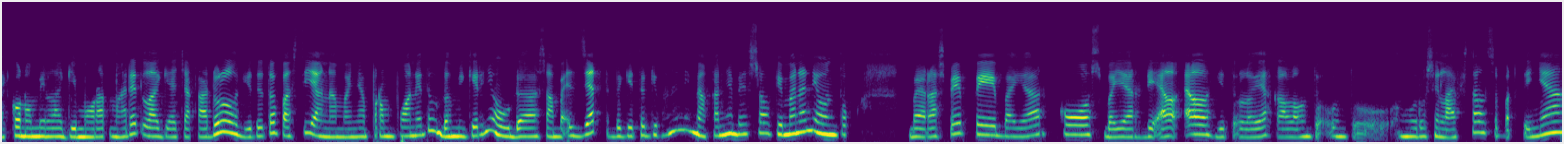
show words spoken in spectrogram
ekonomi lagi morat marit lagi acak adul gitu tuh pasti yang namanya perempuan itu udah mikirnya udah sampai Z begitu. Gimana nih makannya besok? Gimana nih untuk bayar SPP bayar kos bayar DLL gitu loh ya. Kalau untuk untuk ngurusin lifestyle sepertinya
